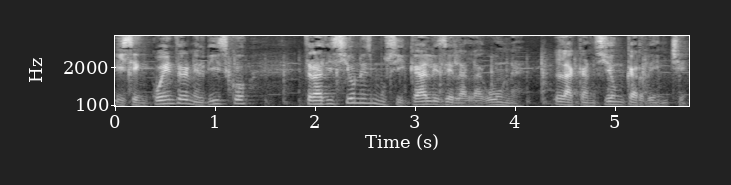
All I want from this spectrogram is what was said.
y se encuentra en el disco Tradiciones Musicales de la Laguna, la canción Cardenche.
